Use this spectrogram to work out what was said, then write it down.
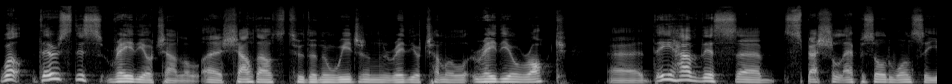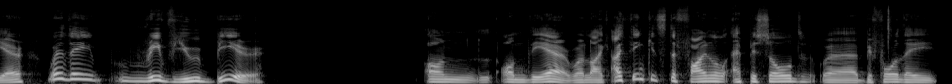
well, there's this radio channel. Uh, shout out to the Norwegian radio channel Radio Rock. Uh, they have this uh, special episode once a year where they review beer on on the air. Where like I think it's the final episode uh, before they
